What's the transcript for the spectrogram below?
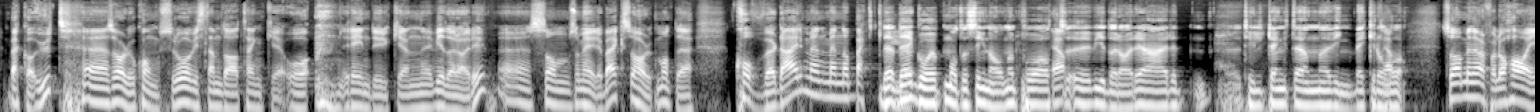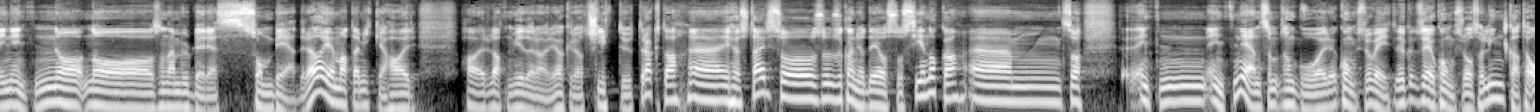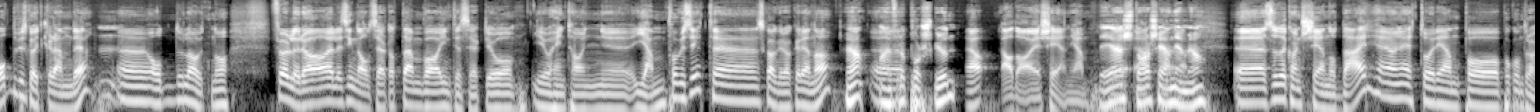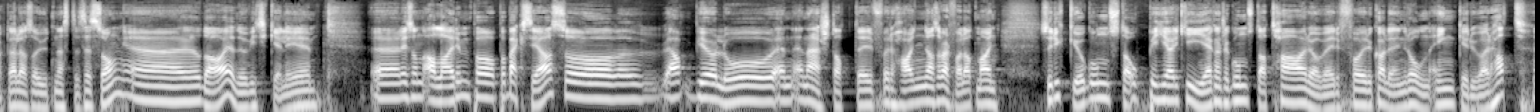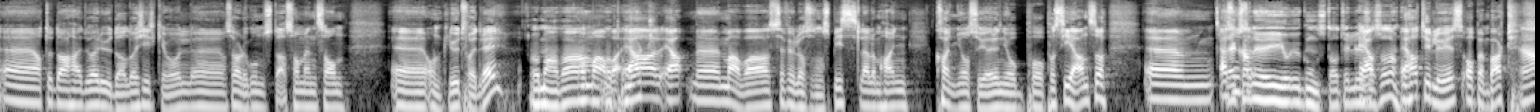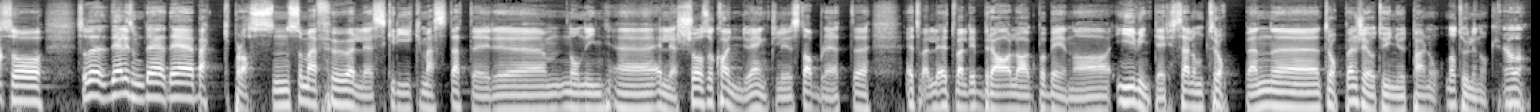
backer ut. Uh, så har du jo Kongsro, hvis de da tenker å reindyrke en Vidar Ari som, som høyreback, så har du på en måte cover der, men, men back det, det, går jo på en måte signalene på at ja. Vidar Ari er tiltenkt en wingback-rolle. Ja. Så, men i hvert fall å ha inn enten noe, noe som de vurderes som bedre, da, i og med at de ikke har, har latt Vidar Ari akkurat slitt ut drakta eh, i høst her, så, så, så, kan jo det også si noe. Um, så enten, enten en som, som går Kongsro vet, så er jo Kongsro også linka til Odd, vi skal ikke glemme det. Mm. Uh, Odd la ut noen følgere, eller signaliserte at de var interessert i å, i å hente han eh, hjem, får vi si, til Skagerrak Arena. Ja, han er fra Porsgrunn. Uh, ja, ja, da er Skien hjem. Det er da Skien hjem, ja. Uh, så det kan skje noe der. Han har ett år igjen på, på kontrakten, altså ut neste sesong. og da er det jo virkelig litt sånn alarm på, på backsida. Så ja, Bjørlo en, en, erstatter for han. altså i hvert fall at man Så rykker jo Gonstad opp i hierarkiet. Kanskje Gonstad tar over for kalle den rollen Enkerud har hatt. Eh, at du da har, du har Rudal og Kirkevold, eh, og så har du Gonstad som en sånn ordentlig utfordrer. Og Mava, og Mava ja, ja, Mava selvfølgelig også som spiss, selv om han kan jo også gjøre en jobb på, på sidene. Så Det kan jo Gonstad tydeligvis ja, også, da. Ja, tydeligvis. Åpenbart. Ja. Så, så det, det, er liksom det, det er backplassen som jeg føler skriker mest etter uh, noen inn. Uh, ellers så, så, kan du egentlig stable et, eh, et, veld, et, veldig bra lag på beina i vinter. Selv om troppen, uh, troppen ser jo tynn ut per nå, naturlig nok. Ja da.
